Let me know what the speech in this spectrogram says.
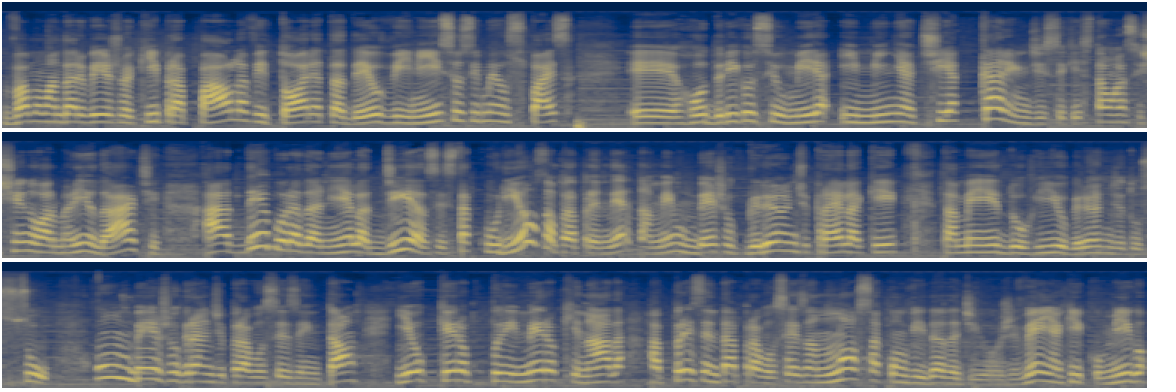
Vamos mandar beijo aqui para Paula, Vitória, Tadeu, Vinícius e meus pais, é, Rodrigo, Silmira e minha tia Karen disse que estão assistindo o Armarinho da Arte. A Débora Daniela Dias está curiosa para aprender também. Um beijo grande para ela aqui, também é do Rio Grande do Sul. Um beijo grande para vocês então. E eu quero primeiro que nada apresentar para vocês a nossa convidada de hoje. Vem aqui comigo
